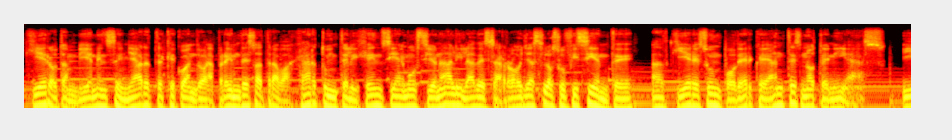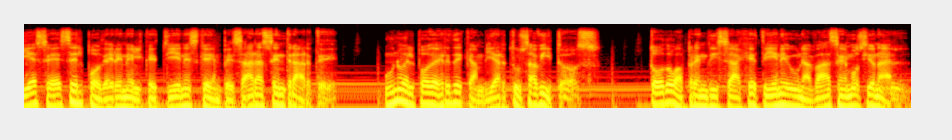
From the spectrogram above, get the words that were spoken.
quiero también enseñarte que cuando aprendes a trabajar tu inteligencia emocional y la desarrollas lo suficiente, adquieres un poder que antes no tenías. Y ese es el poder en el que tienes que empezar a centrarte. 1. El poder de cambiar tus hábitos. Todo aprendizaje tiene una base emocional.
